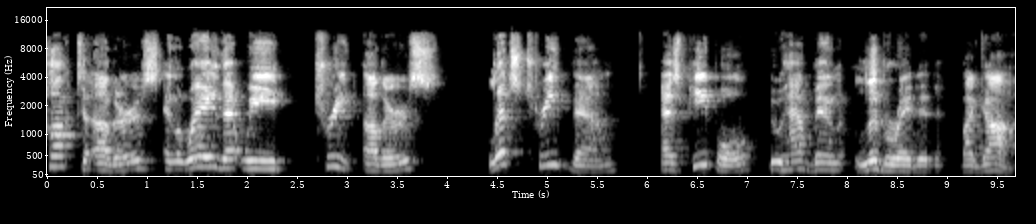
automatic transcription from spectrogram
talk to others, in the way that we treat others, let's treat them as people who have been liberated by God.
